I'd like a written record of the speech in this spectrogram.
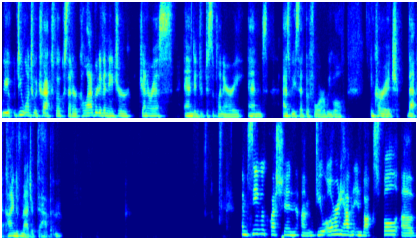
we do want to attract folks that are collaborative in nature, generous and interdisciplinary. And as we said before, we will encourage that kind of magic to happen. I'm seeing a question. Um, do you already have an inbox full of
